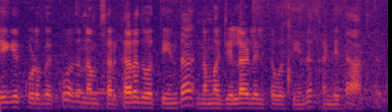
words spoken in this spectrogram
ಹೇಗೆ ಕೊಡಬೇಕು ಅದು ನಮ್ಮ ಸರ್ಕಾರದ ವತಿಯಿಂದ, ನಮ್ಮ ಜಿಲ್ಲಾಡಳಿತ ವತಿಯಿಂದ ಖಂಡಿತ ಆಗ್ತದೆ.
